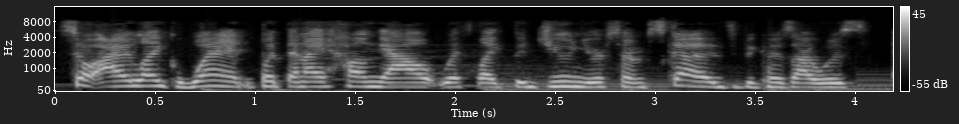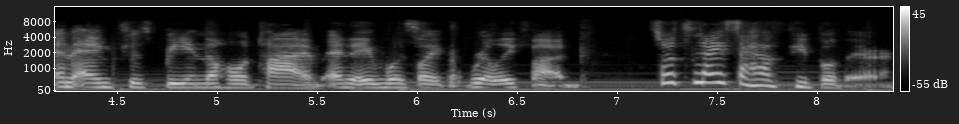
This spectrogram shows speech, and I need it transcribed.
So I like went, but then I hung out with like the juniors from Scuds because I was an anxious being the whole time, and it was like really fun. So it's nice to have people there.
